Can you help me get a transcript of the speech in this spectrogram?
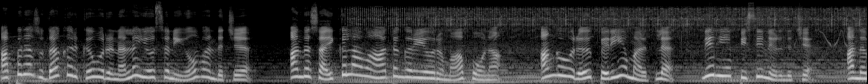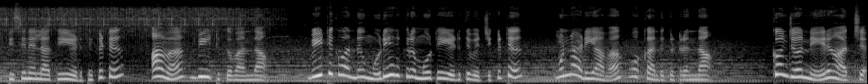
அப்பதான் சுதாகருக்கு ஒரு நல்ல யோசனையும் வந்துச்சு. அந்த சைக்கிள் அவன் ஆத்தங்கரையோரமா போனான் அங்க ஒரு பெரிய மரத்துல நிறைய பிசின் இருந்துச்சு. அந்த பிசின் எல்லாத்தையும் எடுத்துக்கிட்டு அவன் வீட்டுக்கு வந்தான். வீட்டுக்கு வந்து முடி இருக்கிற மூட்டையை எடுத்து வச்சுக்கிட்டு முன்னாடி அவன் உக்காந்துக்கிட்டு இருந்தான். கொஞ்சம் நேரம் ஆச்சு.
